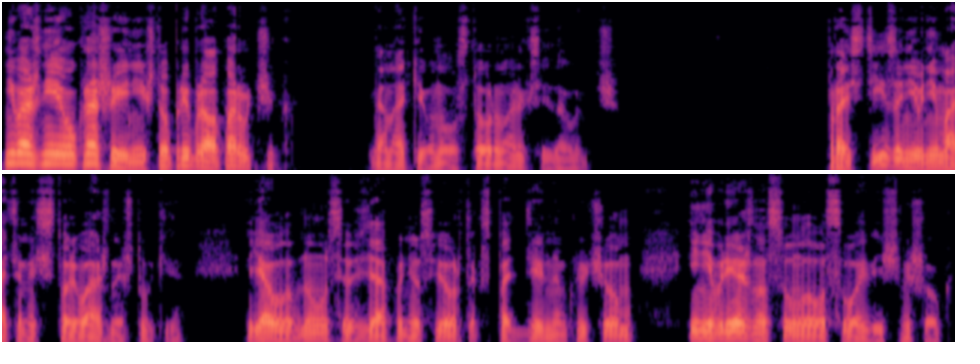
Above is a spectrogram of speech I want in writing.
не важнее украшений, что прибрал поручик. Она кивнула в сторону Алексея Давыдовича. «Прости за невнимательность столь важной штуки». Я улыбнулся, взяв у нее сверток с поддельным ключом, и небрежно сунул его в свой вещмешок,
